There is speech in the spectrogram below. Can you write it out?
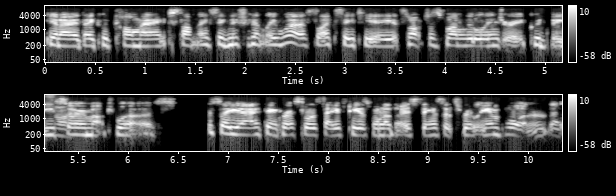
you know, they could culminate something significantly worse, like CTE. It's not just one little injury, it could be That's so much worse. So, yeah, I think wrestler safety is one of those things that's really important that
